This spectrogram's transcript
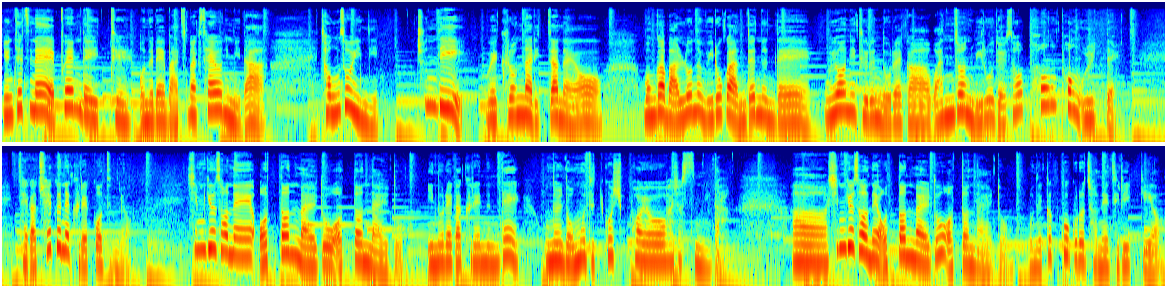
윤태진의 FM데이트 오늘의 마지막 사연입니다. 정소희님, 춘디 왜 그런 날 있잖아요. 뭔가 말로는 위로가 안 됐는데 우연히 들은 노래가 완전 위로돼서 펑펑 울 때. 제가 최근에 그랬거든요. 심규선의 어떤 말도 어떤 날도 이 노래가 그랬는데 오늘 너무 듣고 싶어요 하셨습니다. 아, 심규선의 어떤 말도 어떤 날도 오늘 끝곡으로 전해드릴게요.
